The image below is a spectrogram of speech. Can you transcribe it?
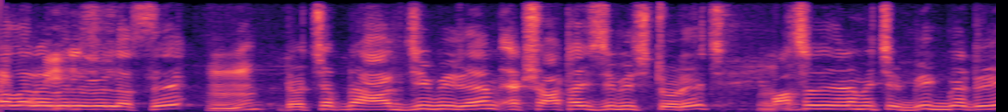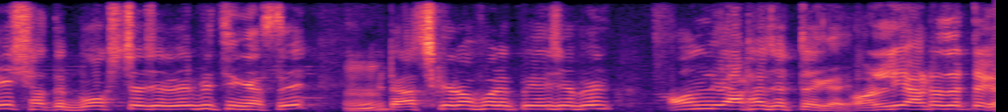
কালার অ্যাভেলেবেল আছে। এটা হচ্ছে আপনার আট জিবি র্যাম একশো আঠাশ জিবি স্টোরেজ পাঁচ হাজার এর বিগ ব্যাটারি সাথে বক্স চার্জার এভরিথিং আছে। এটা আজকের অফারে পেয়ে যাবেন অনলি আট হাজার টাকায়। অনলি আট হাজার টাকা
